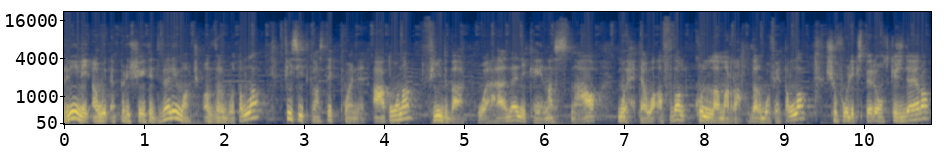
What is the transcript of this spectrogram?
Really I would appreciate it very much. اضربوا طلة في سيدكاستيك .net أعطونا feedback وهذا لكي نصنع محتوى أفضل كل مرة. ضربوا فيه طلة شوفوا ال expérience كيش دايرة.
